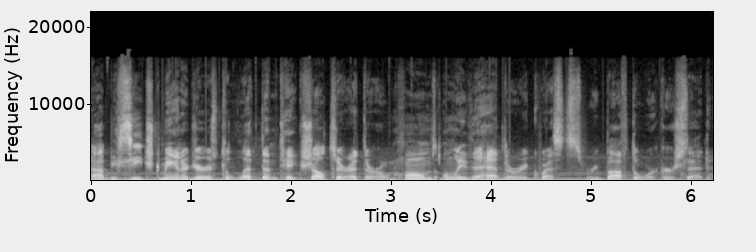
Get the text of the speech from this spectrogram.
uh, beseeched managers to let them take shelter at their own homes, only to have their requests rebuffed. The workers said.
